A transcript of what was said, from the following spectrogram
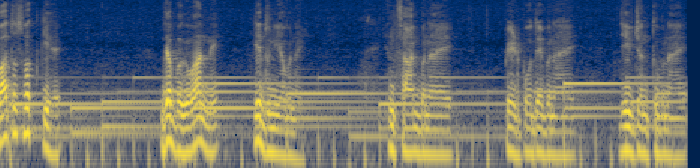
बात उस वक्त की है, जब भगवान ने ये दुनिया बनाई। इंसान बनाए पेड़ पौधे बनाए जीव जंतु बनाए।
